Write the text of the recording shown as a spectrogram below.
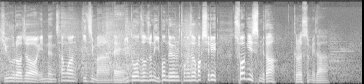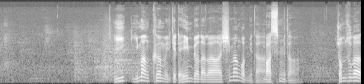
기울어져 있는 상황이지만 네. 이도원 선수는 이번 대회를 통해서 확실히 수확이 있습니다. 그렇습니다. 이 이만큼 이렇게 레인 변화가 심한 겁니다. 맞습니다. 점수가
